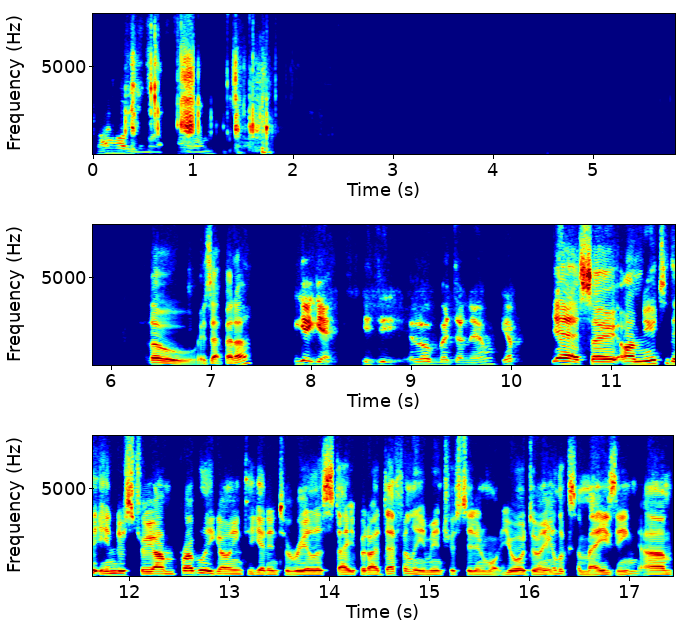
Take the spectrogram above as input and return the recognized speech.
Try holding the mic. Hold. Hello, is that better? Yeah, yeah. Is it a lot better now? Yep. Yeah, so I'm new to the industry. I'm probably going to get into real estate, but I definitely am interested in what you're doing. It looks amazing. Um,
